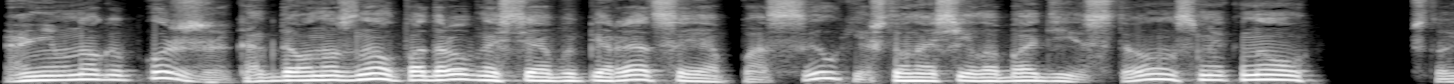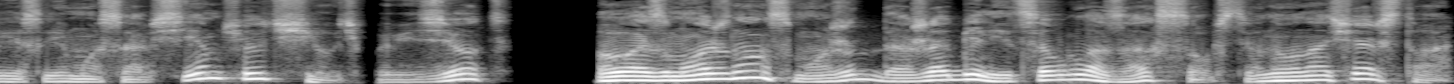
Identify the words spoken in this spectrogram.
А немного позже, когда он узнал подробности об операции о посылке, что носил Абадис, то он смекнул, что если ему совсем чуть-чуть повезет, Возможно, он сможет даже обелиться в глазах собственного начальства.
